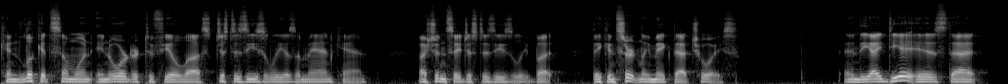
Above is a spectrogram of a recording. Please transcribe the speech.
can look at someone in order to feel lust just as easily as a man can. I shouldn't say just as easily, but they can certainly make that choice. And the idea is that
